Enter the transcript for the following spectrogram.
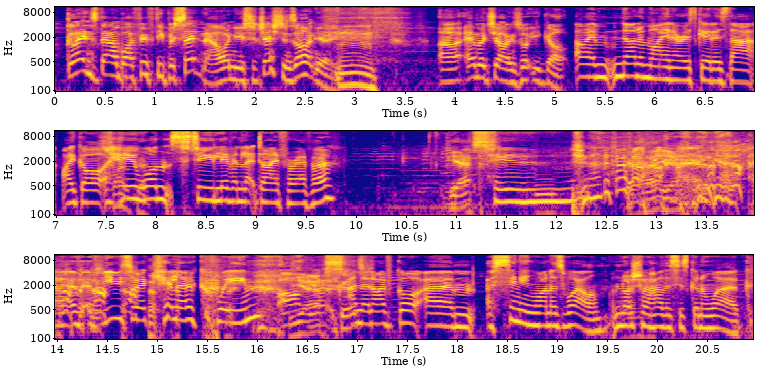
Glenn's down by 50% now on your suggestions, aren't you? Mm. Uh, Emma Jones, what you got? I'm none of mine are as good as that. I got So Who good. Wants to Live and Let Die Forever. Yes. Who Yeah, yeah. uh, a View to a Killer Queen. Oh, Yes. yeah, good. And then I've got um, a singing one as well. I'm not sure how this is going to work.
